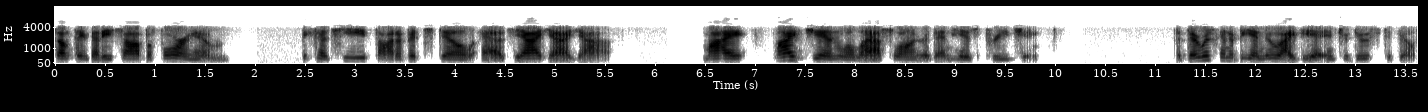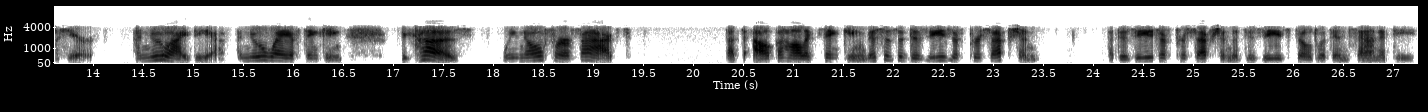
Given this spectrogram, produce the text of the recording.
something that he saw before him because he thought of it still as, yeah, yeah, yeah. My my gin will last longer than his preaching. But there was going to be a new idea introduced to Bill here, a new idea, a new way of thinking, because we know for a fact that the alcoholic thinking, this is a disease of perception, a disease of perception, a disease filled with insanity,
